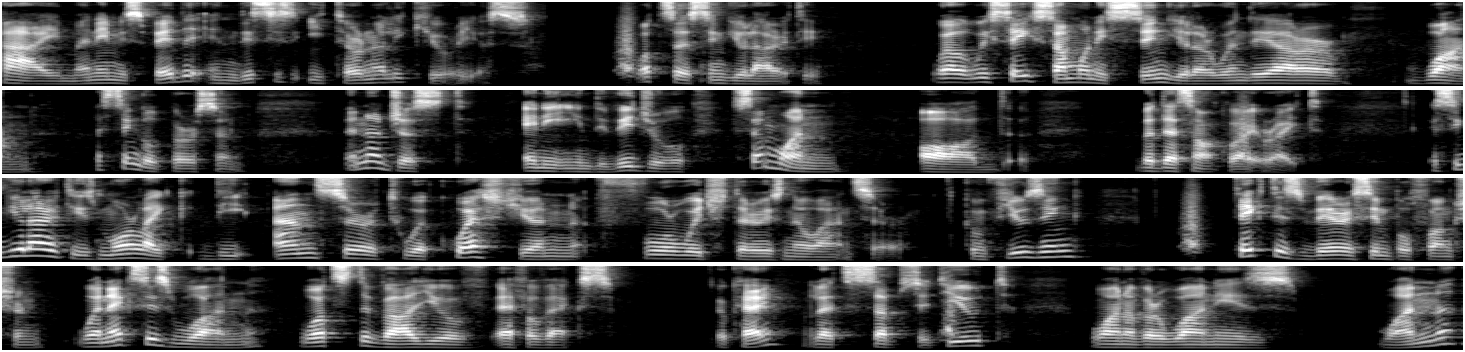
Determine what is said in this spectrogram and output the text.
Hi, my name is Fede and this is Eternally Curious. What's a singularity? Well, we say someone is singular when they are one, a single person, and not just any individual, someone odd, but that's not quite right. A singularity is more like the answer to a question for which there is no answer. Confusing? Take this very simple function. When x is 1, what's the value of f of x? Okay, let's substitute. 1 over 1 is 1.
